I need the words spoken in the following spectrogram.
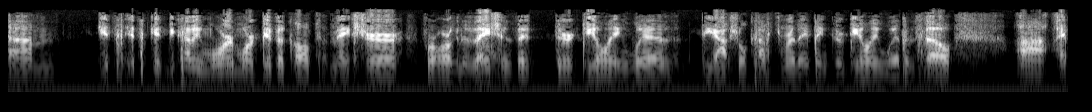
um, it's it's becoming more and more difficult to make sure for organizations that they're dealing with the actual customer they think they're dealing with, and so. Uh, I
